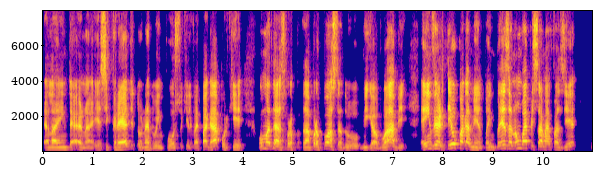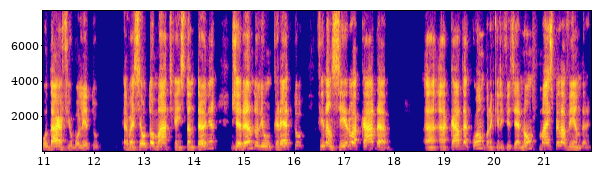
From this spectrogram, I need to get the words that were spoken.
ela interna esse crédito né, do imposto que ele vai pagar, porque uma das a proposta do Miguel Boab é inverter o pagamento. A empresa não vai precisar mais fazer o DARF, o boleto. Ela vai ser automática, instantânea, gerando-lhe um crédito financeiro a cada a, a cada compra que ele fizer, não mais pela venda,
